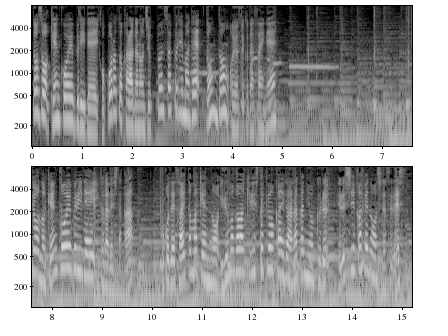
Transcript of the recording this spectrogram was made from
どうぞ健康エブリデイ心と体の10分サプリまでどんどんお寄せくださいね。今日の健康エブリデイいかがでしたか？ここで埼玉県の入間川キリスト教会があなたに送るヘルシーカフェのお知らせです。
